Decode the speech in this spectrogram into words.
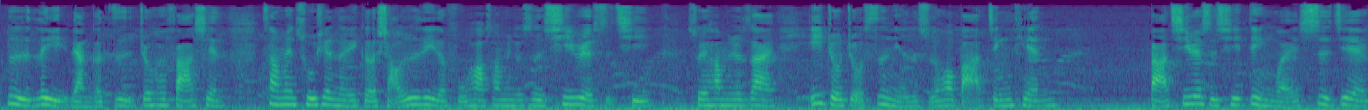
“日历”两个字，就会发现上面出现的一个小日历的符号，上面就是七月十七。所以他们就在一九九四年的时候，把今天把七月十七定为世界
